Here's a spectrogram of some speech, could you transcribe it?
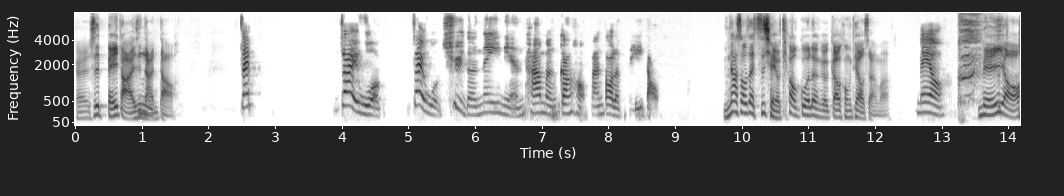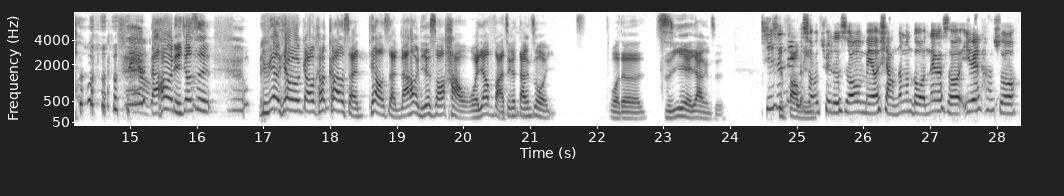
呃是北岛还是南岛？在在我在我去的那一年，他们刚好搬到了北岛。你那时候在之前有跳过任何高空跳伞吗？没有，没有。没有，然后你就是你没有跳过高空跳伞，跳伞，然后你就说好，我要把这个当做我的职业样子。其实那个时候去的时候没有想那么多。那个时候，因为他说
